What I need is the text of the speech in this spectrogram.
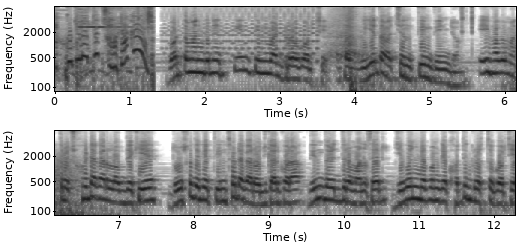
এক কোটি মাত্র ছ টাকায়? বর্তমান দিনে তিন তিনবার ড্র করছে, অর্থাৎ বিজেতা হচ্ছেন তিন তিনজন। এইভাবে মাত্র ছয় টাকার লোভ দেখিয়ে দুশো থেকে তিনশো টাকা রোজগার করা দিন দরিদ্র মানুষের জীবনযাপনকে ক্ষতিগ্রস্ত করছে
